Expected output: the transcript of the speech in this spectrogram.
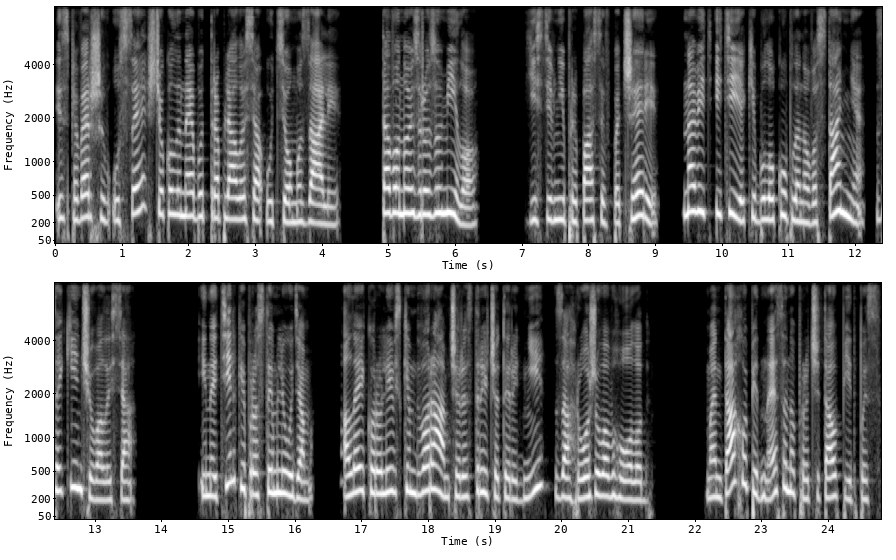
і спервершив усе, що коли-небудь траплялося у цьому залі. Та воно й зрозуміло їстівні припаси в печері, навіть і ті, які було куплено востаннє, закінчувалися. І не тільки простим людям, але й королівським дворам через 3-4 дні загрожував голод. Ментахо піднесено прочитав підпис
